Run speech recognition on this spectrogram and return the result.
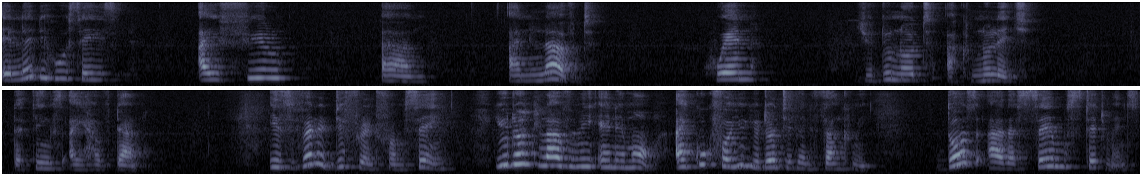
a lady who says, I feel um, unloved when you do not acknowledge the things I have done is very different from saying, You don't love me anymore. I cook for you, you don't even thank me. Those are the same statements,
